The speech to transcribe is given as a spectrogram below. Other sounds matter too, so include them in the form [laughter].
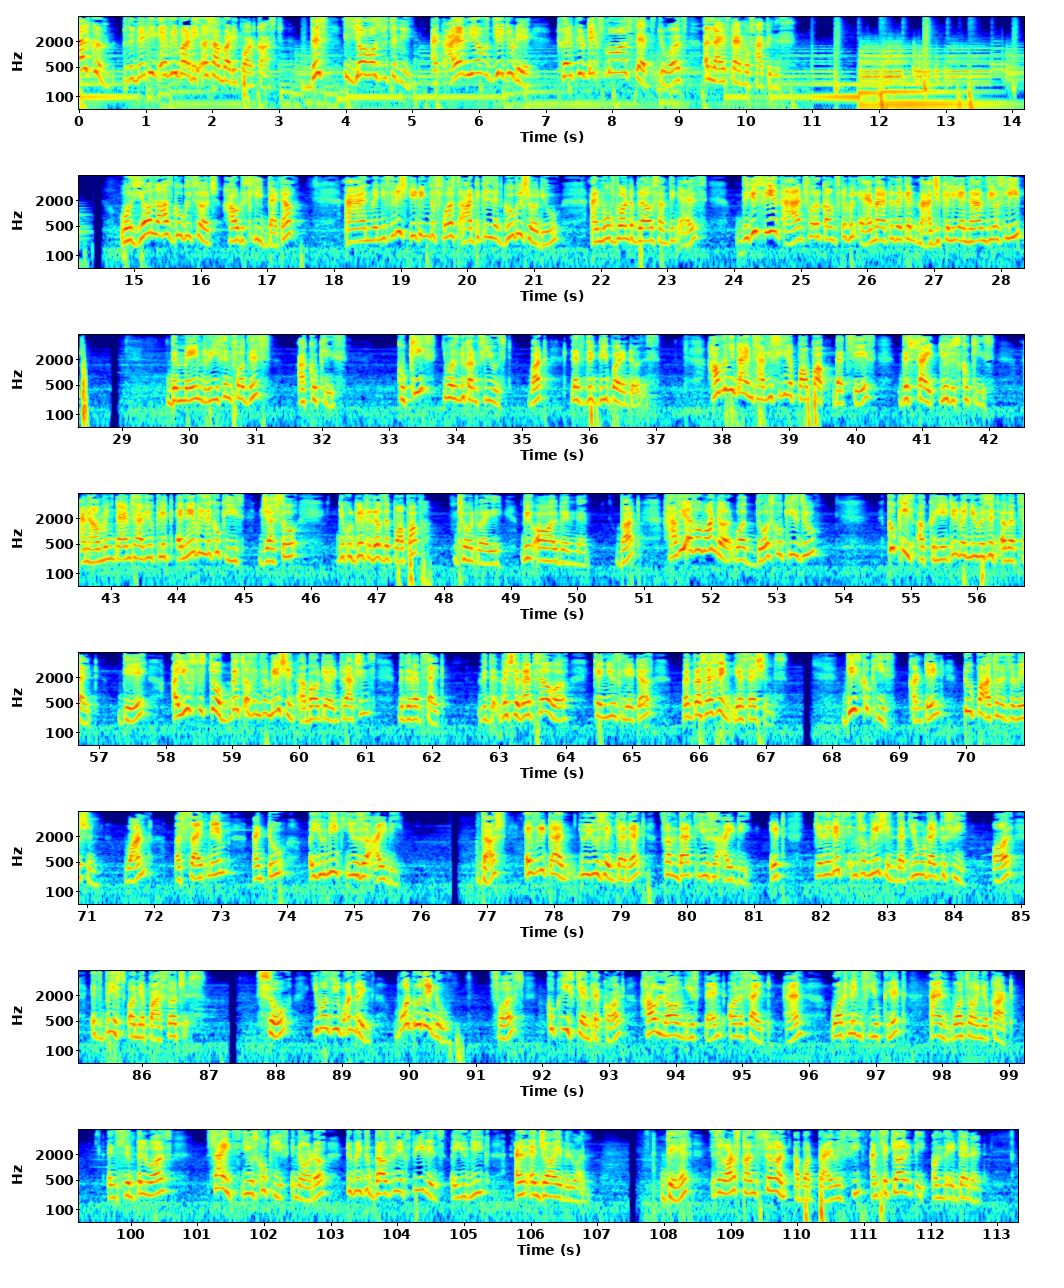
Welcome to the Making Everybody a Somebody podcast. This is your host Ritani, and I am here with you today to help you take small steps towards a lifetime of happiness. Was your last Google search how to sleep better? And when you finished reading the first article that Google showed you and moved on to browse something else, did you see an ad for a comfortable air mattress that can magically enhance your sleep? The main reason for this are cookies. Cookies? You must be confused. But let's dig deeper into this. How many times have you seen a pop up that says, This site uses cookies? And how many times have you clicked enable the cookies just so you could get rid of the pop up? [laughs] Don't worry, we've all been there. But have you ever wondered what those cookies do? Cookies are created when you visit a website. They are used to store bits of information about your interactions with the website, with which the web server can use later when processing your sessions. These cookies contain two parts of information. One, a site name, and two, a unique user ID. Thus, every time you use the internet from that user ID, it generates information that you would like to see, or it's based on your past searches. So, you must be wondering what do they do? First, cookies can record how long you spent on a site and what links you click and what's on your cart. In simple words, Sites use cookies in order to make the browsing experience a unique and an enjoyable one. There is a lot of concern about privacy and security on the internet.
